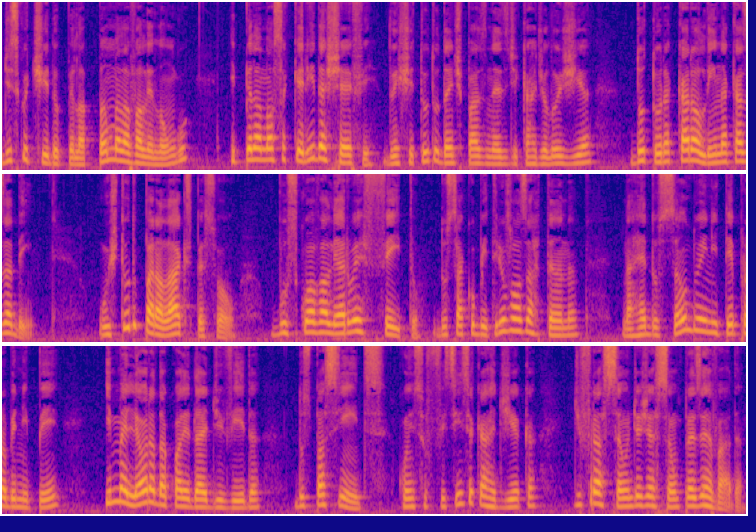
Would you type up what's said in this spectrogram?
discutido pela Pamela Valelongo e pela nossa querida chefe do Instituto Dante Pazinese de Cardiologia, doutora Carolina Casadei. O estudo Parallax, pessoal, buscou avaliar o efeito do sacubitril valsartana na redução do NT-proBNP e melhora da qualidade de vida dos pacientes com insuficiência cardíaca de fração de ejeção preservada.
